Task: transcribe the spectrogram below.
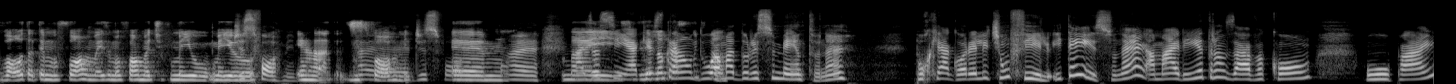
volta a ter uma forma, mas é uma forma, tipo, meio. meio disforme. Errada. Disforme. É, disforme. É, é. Mas, mas, assim, a questão do amadurecimento, né? Porque agora ele tinha um filho. E tem isso, né? A Maria transava com o pai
